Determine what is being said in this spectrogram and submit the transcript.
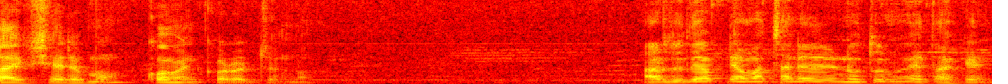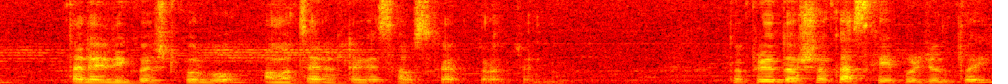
লাইক শেয়ার এবং কমেন্ট করার জন্য। আর যদি আপনি আমার চ্যানেলে নতুন হয়ে থাকেন, তাহলে রিকোয়েস্ট করব আমার চ্যানেলটাকে সাবস্ক্রাইব করার জন্য। তো প্রিয় দর্শক, আজকে এই পর্যন্তই।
